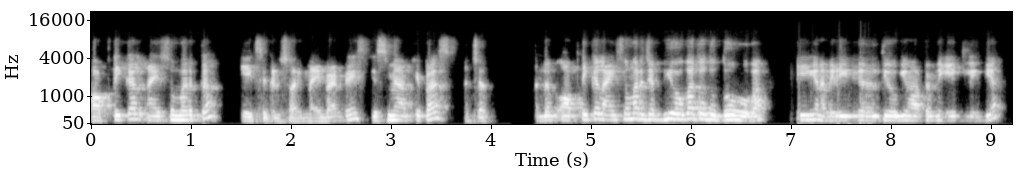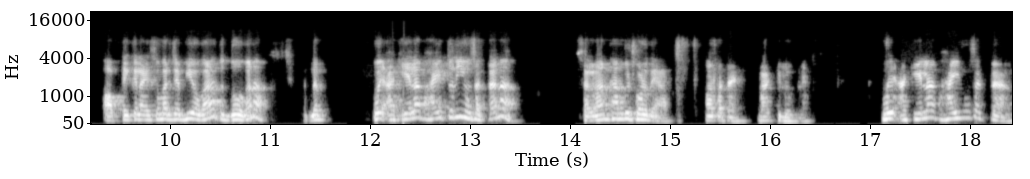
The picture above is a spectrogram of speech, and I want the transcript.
ऑप्टिकल आइसोमर का एक second sorry my bad guys इसमें आपके पास अच्छा मतलब ऑप्टिकल आइसोमर जब भी होगा तो, तो दो होगा। ठीक है ना? मेरी गलती होगी वहाँ पे हमने एक लिख दिया। ऑप्टिकल आइसोमर जब भी होगा ना तो दो होगा ना? मतलब कोई अकेला भाई तो नहीं हो सकता ना? सलमान खान को छोड़ दें आप और बताएँ बाकी लोग में कोई अकेला भाई हो सकता है?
